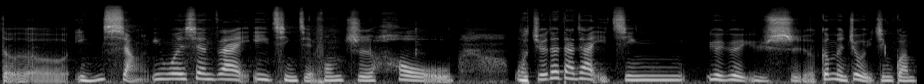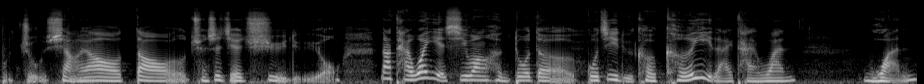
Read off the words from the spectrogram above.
的影响，因为现在疫情解封之后，我觉得大家已经。跃跃欲试了，根本就已经关不住，想要到全世界去旅游。那台湾也希望很多的国际旅客可以来台湾玩。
